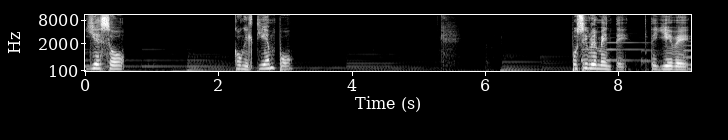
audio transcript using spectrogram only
Y eso, con el tiempo, posiblemente te lleve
